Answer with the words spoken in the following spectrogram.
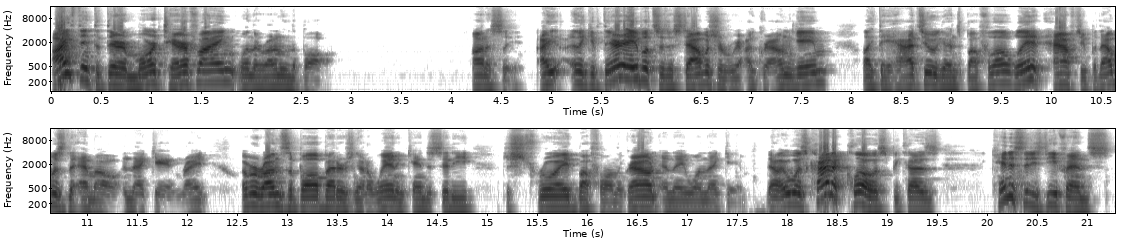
I think that they're more terrifying when they're running the ball. Honestly, I like if they're able to establish a, a ground game like they had to against Buffalo. Well, they didn't have to, but that was the mo in that game, right? Whoever runs the ball better is going to win. And Kansas City destroyed Buffalo on the ground, and they won that game. Now it was kind of close because Kansas City's defense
